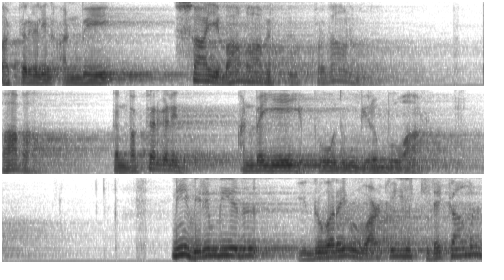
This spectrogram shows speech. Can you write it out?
பக்தர்களின் அன்பே சாய் பாபாவிற்கு பிரதானம். பாபா தன் பக்தர்களின் அன்பையே எப்போதும் விரும்புவார். நீ விரும்பியது இன்று வரை உன் வாழ்க்கையில் கிடைக்காமல்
